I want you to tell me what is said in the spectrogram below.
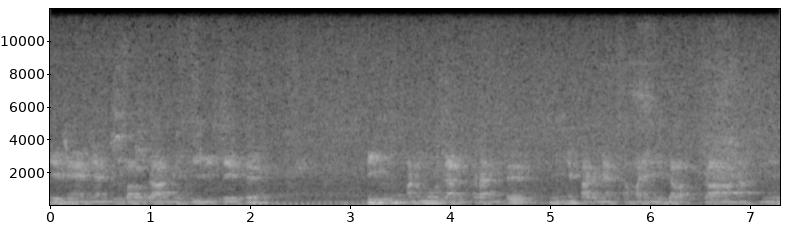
ඒ මෑණියන්ගේ බෞද්ධාමී ජීවිතේට පින් අනුමෝදන් කරන්ට පුණ්‍ය කර්මයක් තමයි මේ දවස් ගානක් මේ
